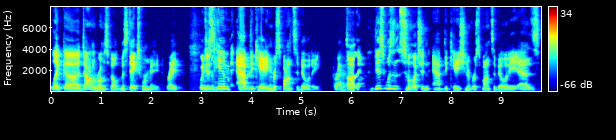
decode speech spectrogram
like uh Donald Rumsfeld mistakes were made right which is him abdicating responsibility correct uh, this wasn't so much an abdication of responsibility as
